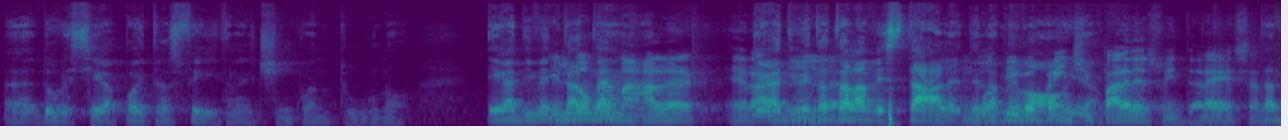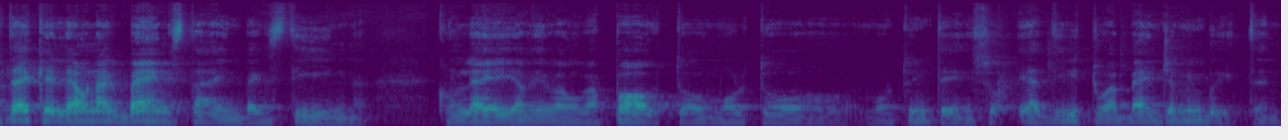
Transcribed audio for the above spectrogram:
eh, dove si era poi trasferita nel 1951. Era Il diventata, nome Mahler era, era il- diventata la vestale il della motivo memoria. principale del suo interesse. Tant'è che Leonard Bernstein, Bernstein con lei aveva un rapporto molto, molto intenso e addirittura Benjamin Britten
